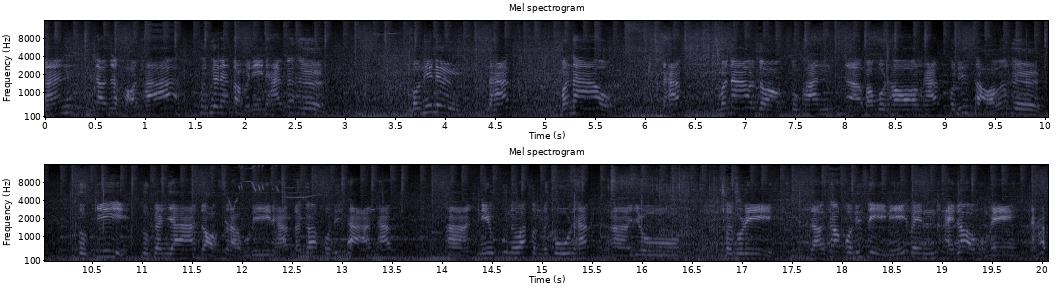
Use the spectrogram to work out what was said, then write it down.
งั้นเราจะขอท้าเพื่อนๆในต่อไปนี้นะครับก็คือ คนที่หนึ่งนะครับมะนาวนะครับมะนาวดอกสุพรรณบางบัวทองนะครับ คนที่สองก็คือสุกี้สุกัญญาดอกสระบุรีนะครับ แล้วก็คนที่สามครับนิวคุณวัฒน์สนตะกูลนะครับอยู่ชลบุรี แล้วก็คนที่สี่นี้เป็นไอดอลของผมเองนะครับ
